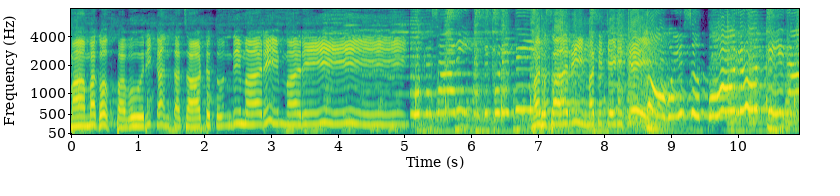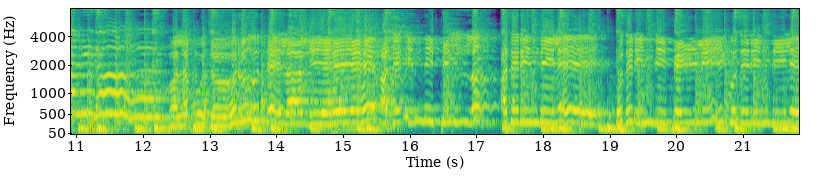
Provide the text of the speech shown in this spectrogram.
మామ గొప్ప ఊరికంత చాటుతుంది మరి మరి. మరోసారి మతి చెడితే వలపు జోరు తేలాలి. అదిరింది పిల్ల అదిరిందిలే. కుదిరింది పెళ్ళి కుదిరిందిలే.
